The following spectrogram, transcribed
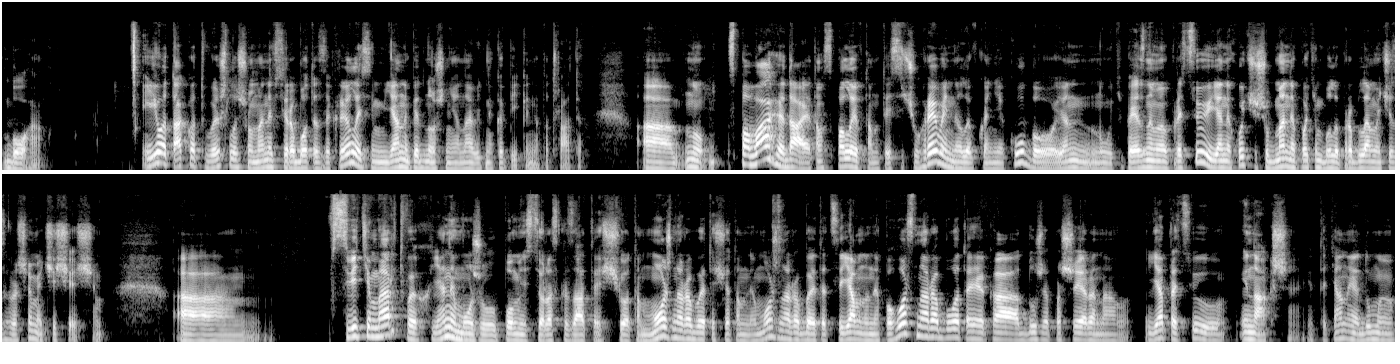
Бога. І отак от вийшло, що в мене всі роботи закрились, і я на підношення навіть ні копійки не потратив. А, ну, з поваги, да, я там спалив там, тисячу гривень, налив коньяку, бо я, ну, типу, я з ними працюю, я не хочу, щоб в мене потім були проблеми чи з грошима, чи ще з чим. А, в світі мертвих я не можу повністю розказати, що там можна робити, що там не можна робити. Це явно не погосна робота, яка дуже поширена. Я працюю інакше. І Тетяна, я думаю,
